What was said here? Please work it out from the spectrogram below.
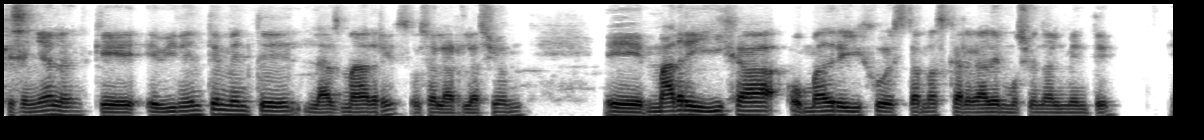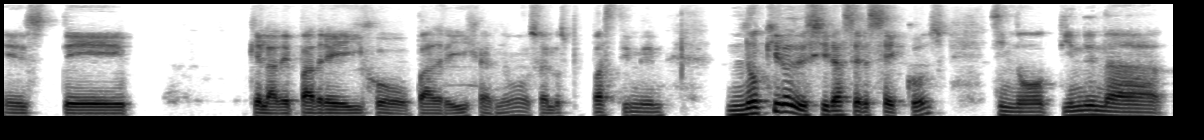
que señalan que evidentemente las madres, o sea, la relación eh, madre-hija o madre-hijo está más cargada emocionalmente este, que la de padre-hijo o padre-hija, ¿no? O sea, los papás tienden, no quiero decir a ser secos, sino tienden a,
